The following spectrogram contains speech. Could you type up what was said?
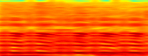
Uh...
